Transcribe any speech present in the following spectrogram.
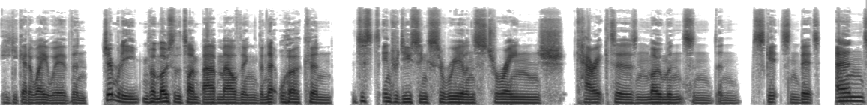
he could get away with, and generally, for most of the time, bad mouthing the network and just introducing surreal and strange characters and moments and, and skits and bits. And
